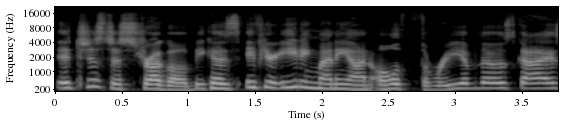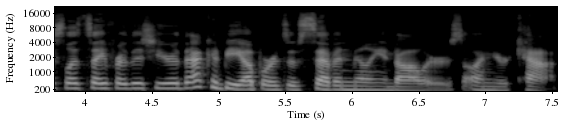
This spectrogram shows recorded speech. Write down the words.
It's just a struggle because if you're eating money on all three of those guys, let's say for this year, that could be upwards of $7 million on your cap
